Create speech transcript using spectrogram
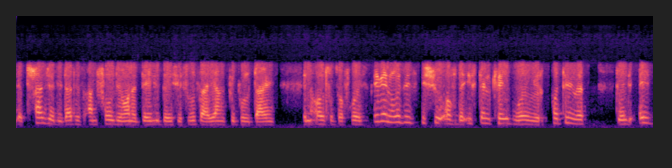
the tragedy that is unfolding on a daily basis with our young people dying in all sorts of ways. Even with this issue of the Eastern Cape, where we're reporting that 28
